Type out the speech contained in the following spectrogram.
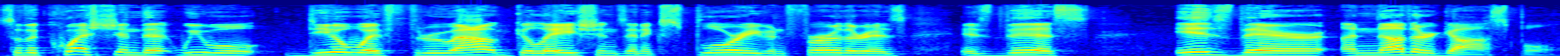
So, the question that we will deal with throughout Galatians and explore even further is, is this is there another gospel?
